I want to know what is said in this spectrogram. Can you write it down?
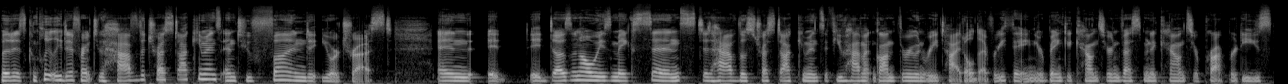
but it's completely different to have the trust documents and to fund your trust. And it it doesn't always make sense to have those trust documents if you haven't gone through and retitled everything your bank accounts, your investment accounts, your properties.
